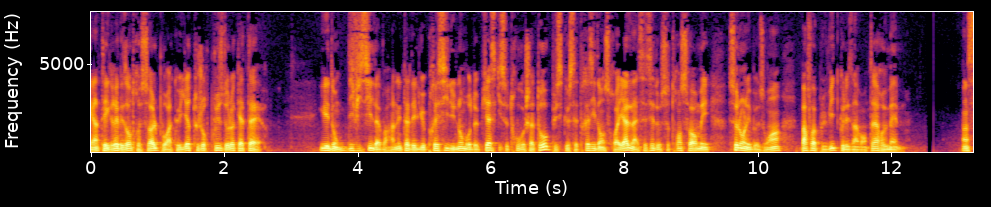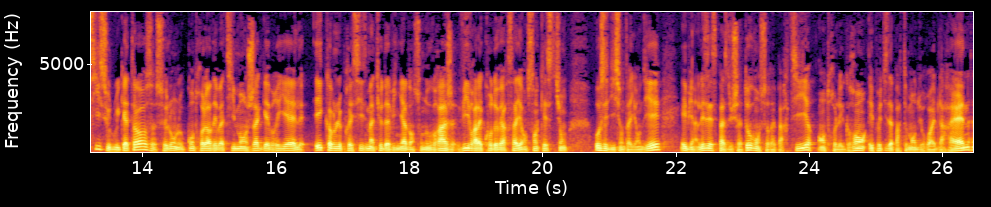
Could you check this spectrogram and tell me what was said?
et intégrer des entresols pour accueillir toujours plus de locataires. Il est donc difficile d'avoir un état des lieux précis du nombre de pièces qui se trouvent au château, puisque cette résidence royale n'a cessé de se transformer selon les besoins, parfois plus vite que les inventaires eux-mêmes. Ainsi, sous Louis XIV, selon le contrôleur des bâtiments Jacques Gabriel, et comme le précise Mathieu Davignat dans son ouvrage Vivre à la cour de Versailles en sans question, aux éditions Taillandier, eh bien, les espaces du château vont se répartir entre les grands et petits appartements du roi et de la reine,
